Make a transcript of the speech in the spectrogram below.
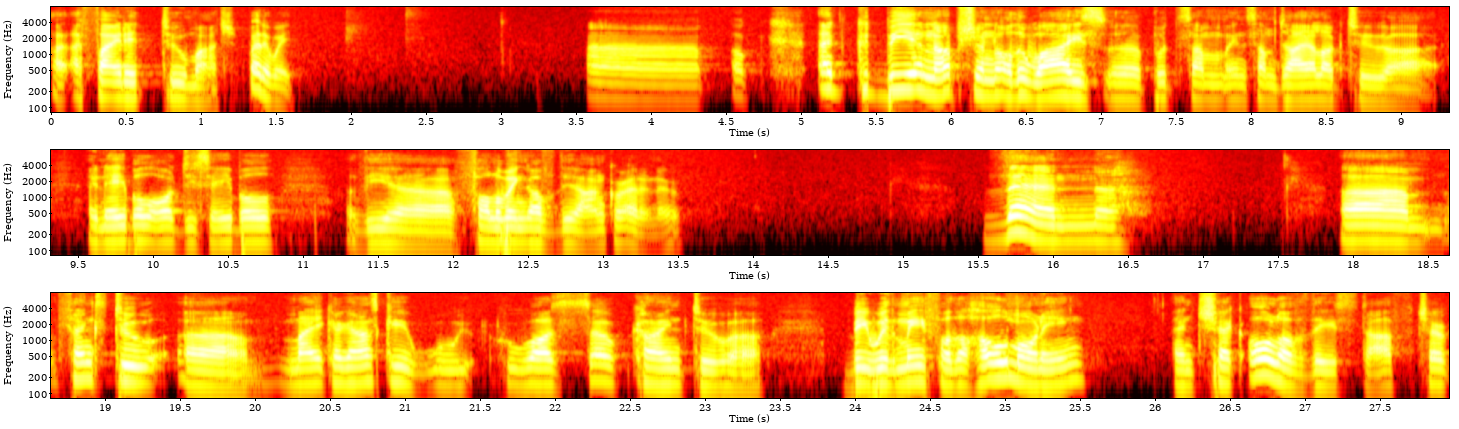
I find it too much. By the way, uh, okay. It could be an option, otherwise uh, put some in some dialogue to uh, enable or disable the uh, following of the anchor, I don't know. Then, um, thanks to uh, Mike Kaganski, who, was so kind to uh, be with me for the whole morning and check all of this stuff, check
